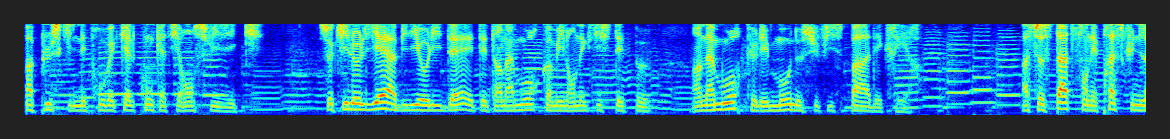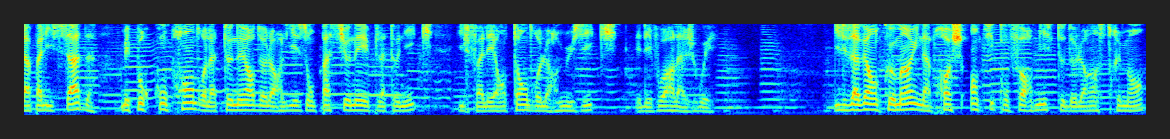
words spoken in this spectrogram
pas plus qu'il n'éprouvait quelconque attirance physique. Ce qui le liait à Billie Holiday était un amour comme il en existait peu, un amour que les mots ne suffisent pas à décrire. À ce stade, c'en est presque une lapalissade, mais pour comprendre la teneur de leur liaison passionnée et platonique, il fallait entendre leur musique et les voir la jouer. Ils avaient en commun une approche anticonformiste de leur instrument,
